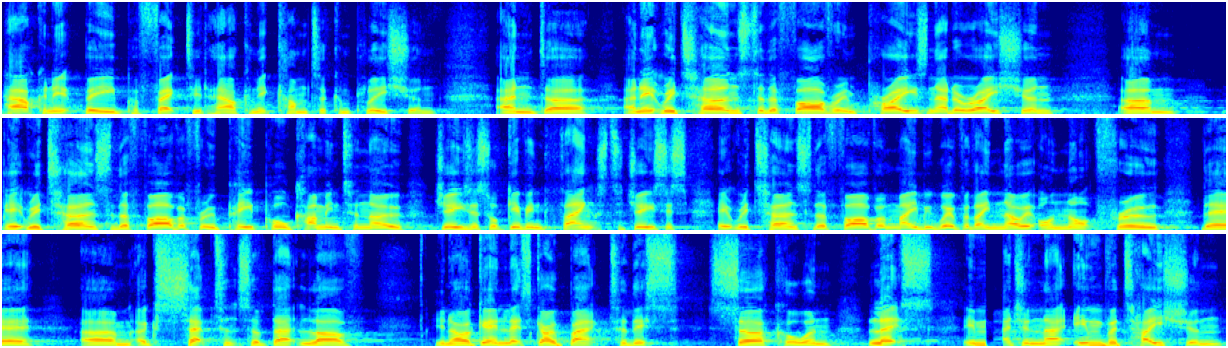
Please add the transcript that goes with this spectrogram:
How can it be perfected? How can it come to completion? And, uh, and it returns to the Father in praise and adoration. Um, it returns to the Father through people coming to know Jesus or giving thanks to Jesus. It returns to the Father, maybe whether they know it or not, through their um, acceptance of that love. You know, again, let's go back to this circle and let's imagine that invitation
